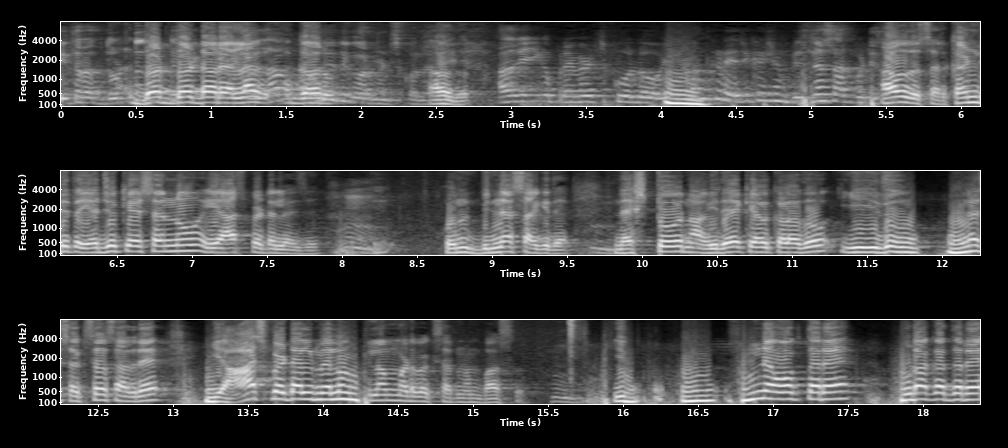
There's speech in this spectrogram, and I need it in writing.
ಈ ತರ ದೊಡ್ಡ ದೊಡ್ಡ ದೊಡ್ಡವರೆಲ್ಲ ಗೌರ್- ಗೌರ್ಮೆಂಟ್ ಸ್ಕೂಲ್ ಹೌದು. ಆದ್ರೆ ಈಗ ಪ್ರೈವೇಟ್ ಸ್ಕೂಲ್ ಇನ್ನೊಂದ್ ಕಡೆ ಎಜುಕೇಶನ್ ಬಿಸ್ನೆಸ್ ಆಗ್ಬಿಟ್ಟಿದೆ. ಹೌದು ಸರ್ ಖಂಡಿತ. ಎಜುಕೇಶನ್ ಈ ಹಾಸ್ಪಿಟಲೈಸ್ ಒಂದು ಬಿಸ್ನೆಸ್ ಆಗಿದೆ. ನೆಕ್ಸ್ಟ್ ನಾವು ಇದೇ ಕೇಳ್ಕೊಳ್ಳೋದು, ಈ ಇದು ಒಳ್ಳೆ ಸಕ್ಸಸ್ ಆದ್ರೆ ಈ ಹಾಸ್ಪಿಟಲ್ ಮೇಲೆ ಒಂದು ಫಿಲಮ್ ಮಾಡ್ಬೇಕು ಸರ್ ನಮ್ಮ ಬಾಸ್ ಸುಮ್ಮನೆ ಹೋಗ್ತಾರೆ, ಕೂಡಾಕತ್ತಾರೆ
